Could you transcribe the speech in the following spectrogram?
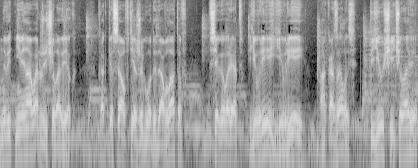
Но ведь не виноват же человек. Как писал в те же годы Довлатов, все говорят «еврей, еврей», а оказалось «пьющий человек».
